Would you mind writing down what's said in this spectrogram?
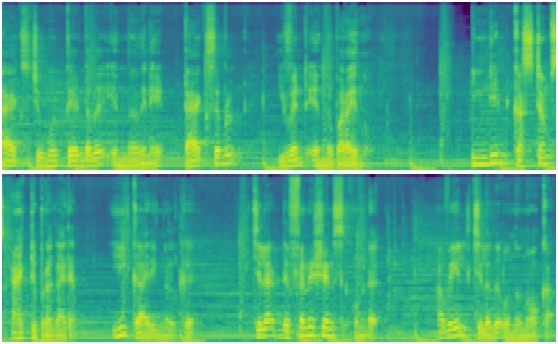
ടാക്സ് ചുമത്തേണ്ടത് എന്നതിനെ ടാക്സബിൾ ഇവന്റ് എന്ന് പറയുന്നു. ഇന്ത്യൻ കസ്റ്റംസ് ആക്ട് പ്രകാരം ഈ കാര്യങ്ങൾക്ക് ചില ഡെഫിനിഷൻസ് ഉണ്ട്. അവയിൽ ചിലത് ഒന്ന് നോക്കാം.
